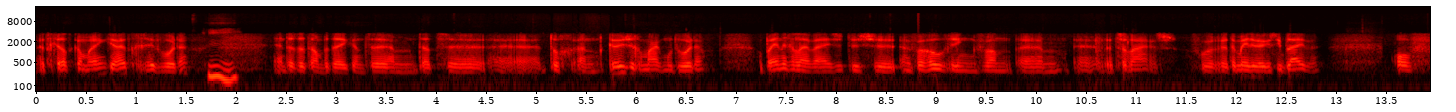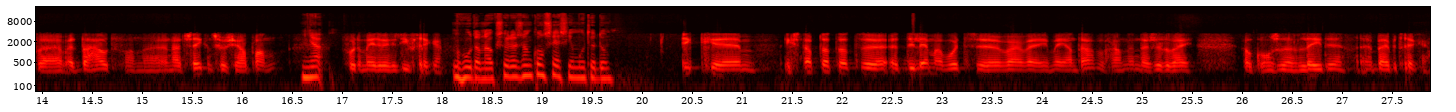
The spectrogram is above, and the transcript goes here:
het geld kan maar één keer uitgegeven worden... Mm. En dat het dan betekent dat uh, uh, toch een keuze gemaakt moet worden op enige wijze uh, een verhoging van het salaris voor de medewerkers die blijven. Of het behoud van een uitstekend sociaal plan ja. voor de medewerkers die vertrekken. hoe dan ook zullen ze een concessie moeten doen? Ik, ehm, ik snap dat dat het dilemma wordt waar wij mee aan tafel gaan. En daar zullen wij ook onze leden bij betrekken.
